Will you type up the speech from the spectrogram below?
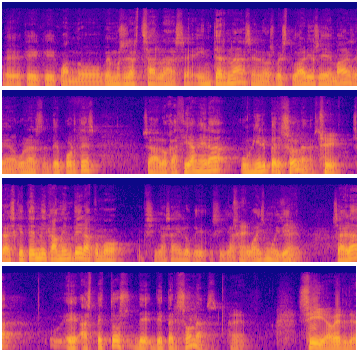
eh, que, cuando vemos esas charlas internas en los vestuarios y demás, en algunos deportes, o sea, lo que hacían era unir personas. Sí. O sea, es que técnicamente era como, si ya sabéis lo que, si ya jugáis muy bien. O sea, era eh, aspectos de, personas. Sí. a ver,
